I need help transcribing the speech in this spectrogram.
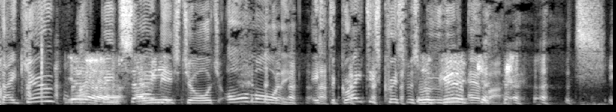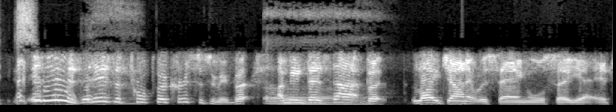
thank you. Yeah, I've been saying mean- this, George, all morning. It's the greatest Christmas movie good. ever. It is. It is a proper Christmas movie. But I mean, there's that. But like Janet was saying, also, yeah, it's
